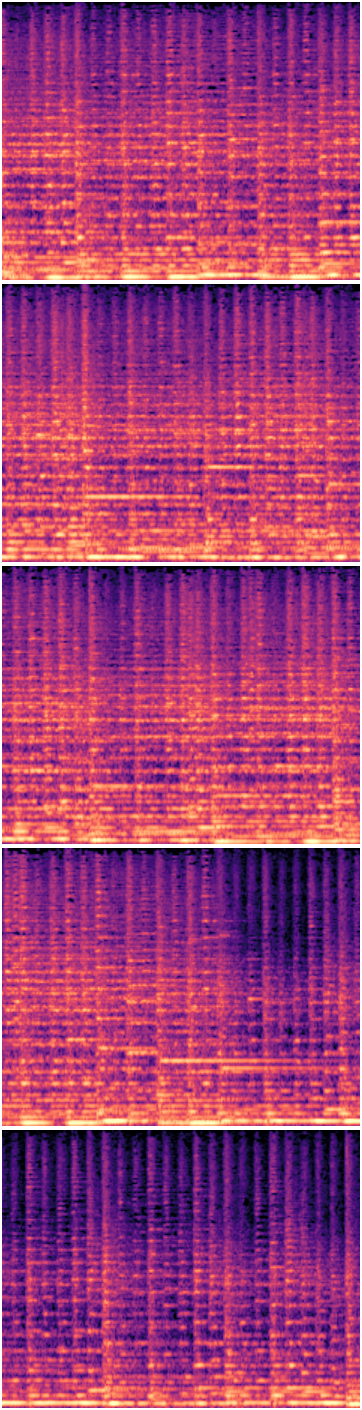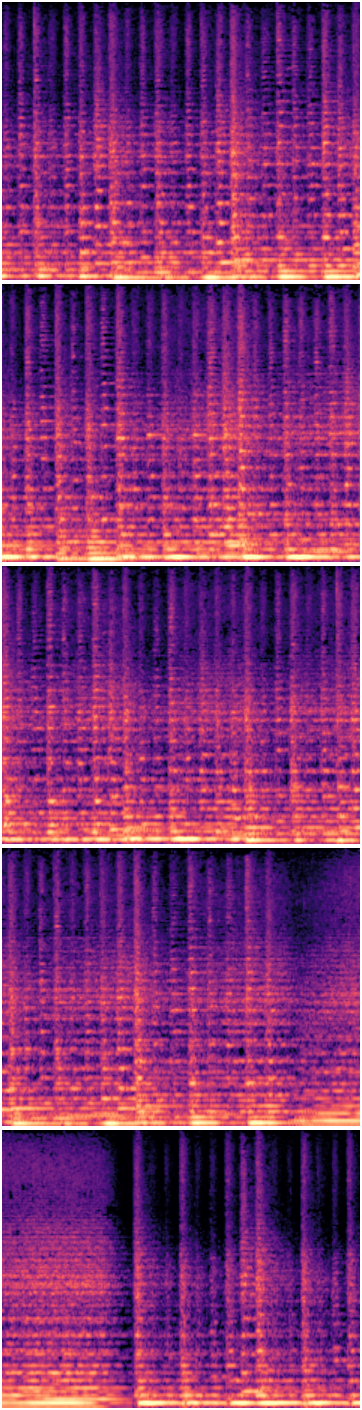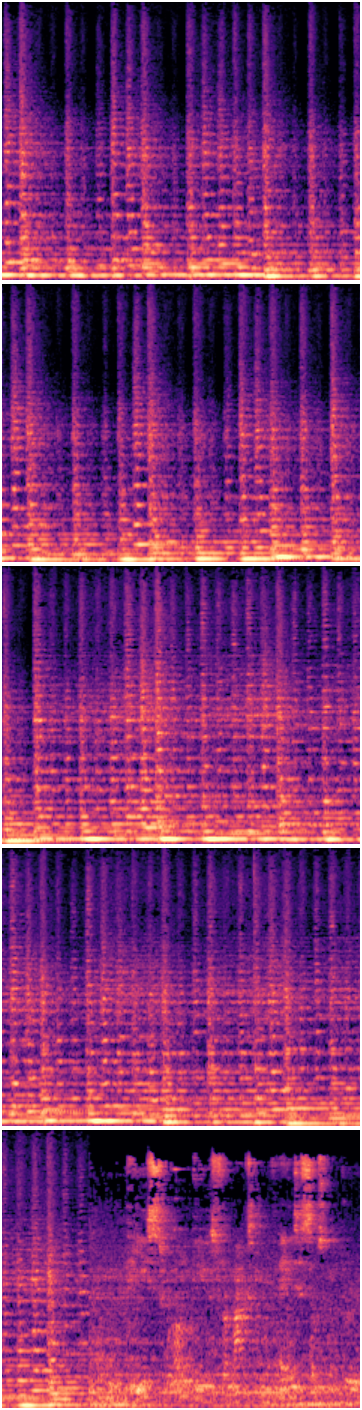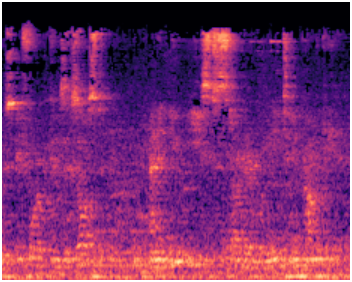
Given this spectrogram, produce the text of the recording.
For a maximum of eight subsequent brews before it becomes exhausted, and a new yeast starter will need to be propagated.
